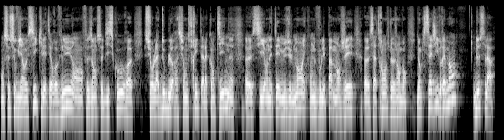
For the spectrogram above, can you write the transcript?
on se souvient aussi qu'il était revenu en faisant ce discours sur la double ration de frites à la cantine si on était musulman et qu'on ne voulait pas manger sa tranche de jambon. Donc il s'agit vraiment de cela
